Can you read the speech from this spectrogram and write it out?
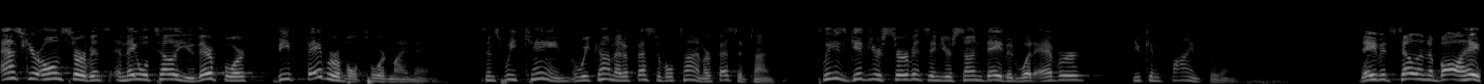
Ask your own servants, and they will tell you. Therefore, be favorable toward my men, since we came, we come at a festival time or festive time. Please give your servants and your son David whatever you can find for them. David's telling Nabal, hey,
